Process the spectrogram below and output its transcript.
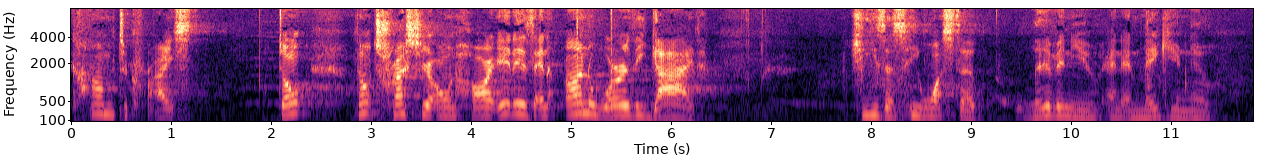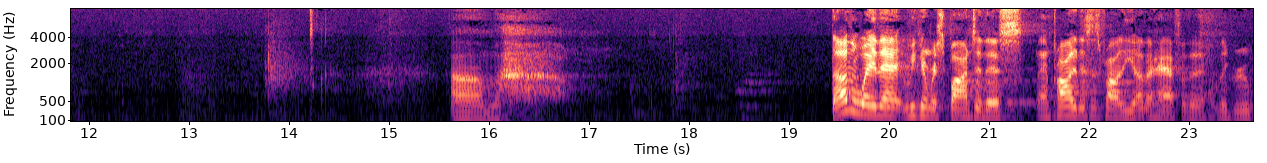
Come to Christ. Don't, don't trust your own heart. It is an unworthy guide. Jesus, He wants to live in you and, and make you new. Um, the other way that we can respond to this, and probably this is probably the other half of the, the group,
